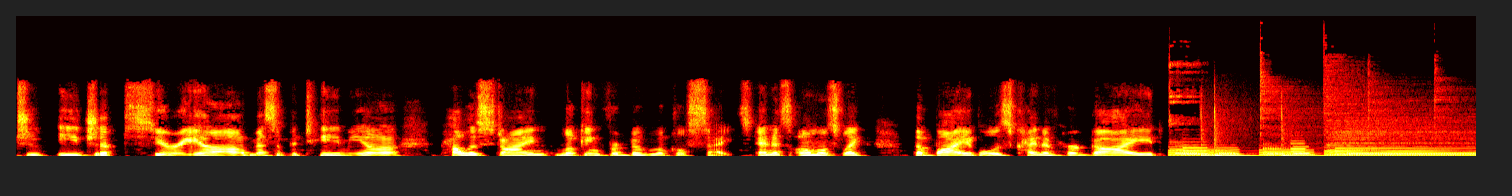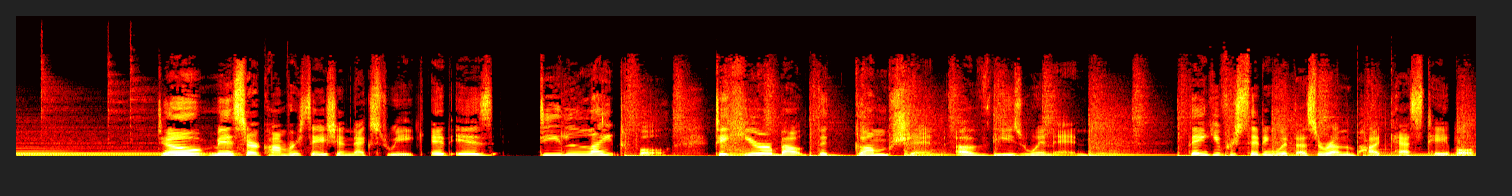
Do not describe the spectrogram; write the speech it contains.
to Egypt, Syria, Mesopotamia, Palestine, looking for biblical sites. And it's almost like the Bible is kind of her guide. Don't miss our conversation next week. It is delightful to hear about the gumption of these women. Thank you for sitting with us around the podcast table.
